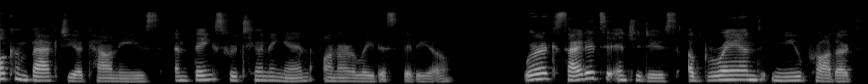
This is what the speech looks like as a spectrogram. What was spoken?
Welcome back, GeoCounties, and thanks for tuning in on our latest video. We're excited to introduce a brand new product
